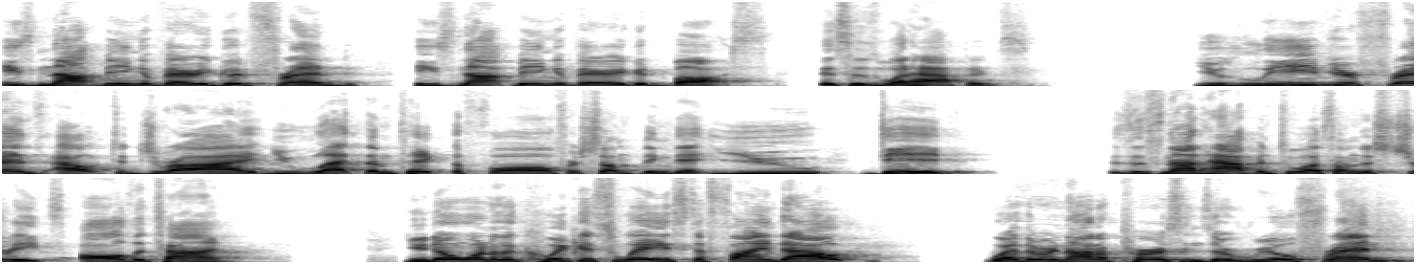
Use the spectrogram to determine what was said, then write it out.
He's not being a very good friend. He's not being a very good boss. This is what happens. You leave your friends out to dry. You let them take the fall for something that you did. Does this not happen to us on the streets all the time? You know, one of the quickest ways to find out whether or not a person's a real friend.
